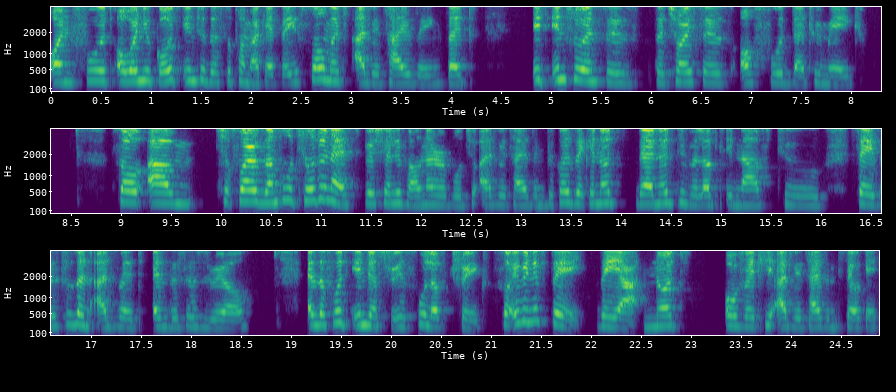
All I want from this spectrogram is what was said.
on food, or when you go into the supermarket. There is so much advertising that it influences the choices of food that we make. So um, for example, children are especially vulnerable to advertising because they cannot, they are not developed enough to say this is an advert and this is real. And the food industry is full of tricks. So even if they they are not overtly advertising to say, okay,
